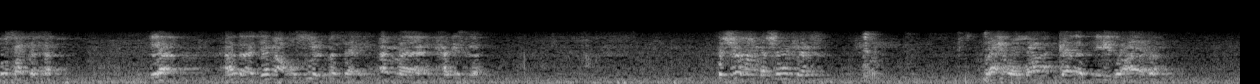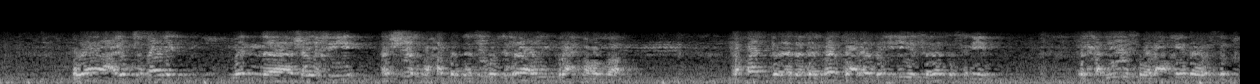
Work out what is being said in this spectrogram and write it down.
مصنفا لا هذا جمع أصول المسائل أما الحديث لا. الشيخ أحمد شاكر رحمه الله كانت فيه دعابة. وعلمت ذلك من شيخي الشيخ محمد نسيب الدفاعي رحمه الله. فقد تتلمذت على يديه ثلاث سنين. في الحديث والعقيدة والفقه.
